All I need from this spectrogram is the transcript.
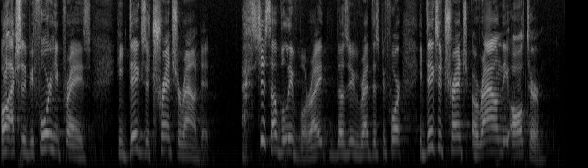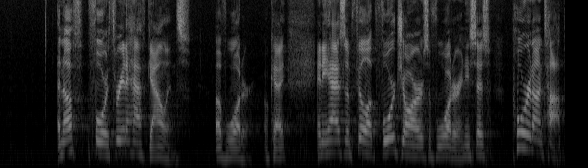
Well, actually, before he prays, he digs a trench around it. It's just unbelievable, right? Those of you who've read this before. He digs a trench around the altar, enough for three and a half gallons of water, okay? And he has them fill up four jars of water, and he says, pour it on top.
